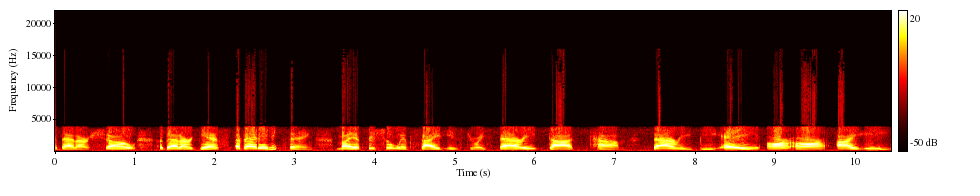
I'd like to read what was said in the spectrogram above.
about our show, about our guests, about anything. My official website is joycebarrie.com. Barrie, B A R R I E.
